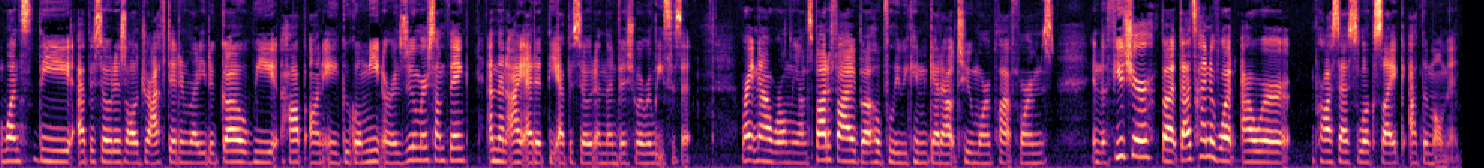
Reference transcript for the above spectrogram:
once the episode is all drafted and ready to go, we hop on a Google Meet or a Zoom or something, and then I edit the episode, and then Vishwa releases it. Right now, we're only on Spotify, but hopefully, we can get out to more platforms in the future. But that's kind of what our process looks like at the moment.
